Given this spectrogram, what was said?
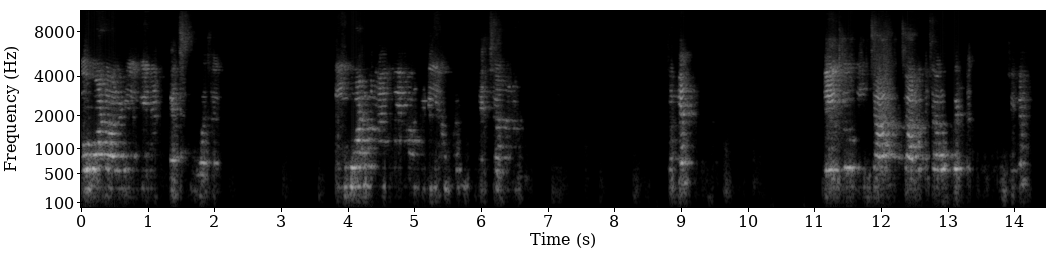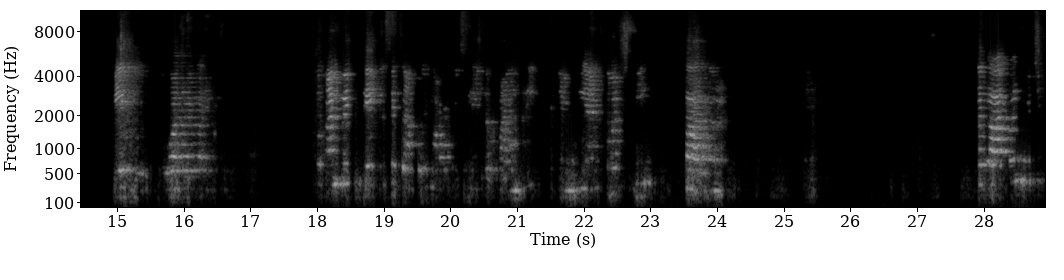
दो बॉन्ड ऑलरेडी हैं एच टू आ जाएगा। तीन बॉन्ड बनाए हुए हैं ऑलरेडी यहाँ पर एच आ जाना ठीक है? एक, दो, तीन, चार, चारों के चारों फिट ठीक है? एक, दो आ जाएगा। so i'm going to take this example in order to explain the primary, secondary and tertiary carbon The carbon which is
